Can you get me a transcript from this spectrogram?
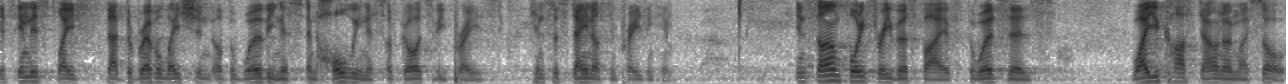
It's in this place that the revelation of the worthiness and holiness of God to be praised can sustain us in praising him. In Psalm 43, verse 5, the word says, Why you cast down, O my soul,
